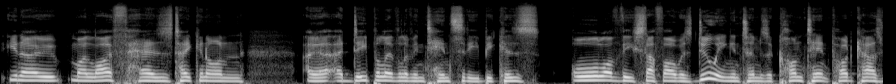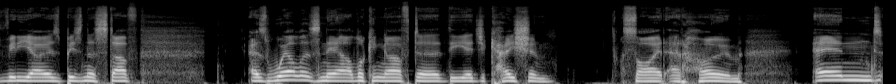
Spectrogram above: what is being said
you know my life has taken on a, a deeper level of intensity because all of the stuff I was doing in terms of content, podcast, videos, business stuff, as well as now looking after the education side at home and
